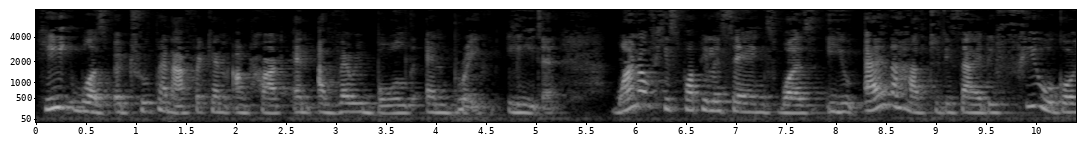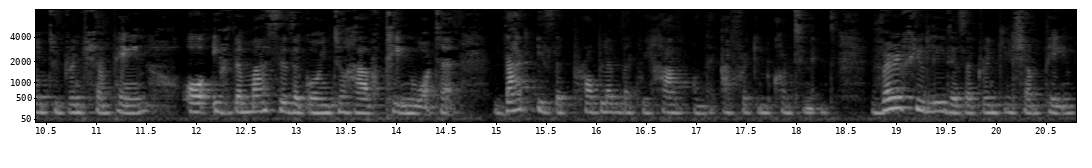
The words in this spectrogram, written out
He was a true Pan African at heart and a very bold and brave leader. One of his popular sayings was you either have to decide if few are going to drink champagne or if the masses are going to have clean water. That is the problem that we have on the African continent. Very few leaders are drinking champagne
